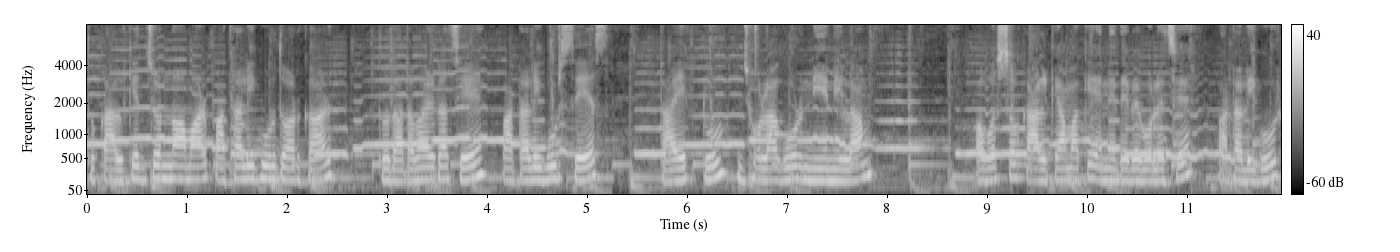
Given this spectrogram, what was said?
তো কালকের জন্য আমার পাটালি গুড় দরকার। তো দাদা ভাইয়ের কাছে পাটালি গুড় শেষ। তাই একটু ঝোলা গুড় নিয়ে নিলাম। অবশ্য কালকে আমাকে এনে দেবে বলেছে পাটালি গুড়।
